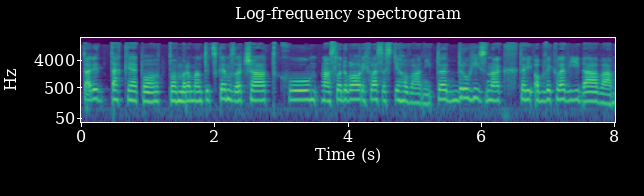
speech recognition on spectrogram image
tady také po tom romantickém začátku následovalo rychlé sestěhování. To je druhý znak, který obvykle výdávám.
